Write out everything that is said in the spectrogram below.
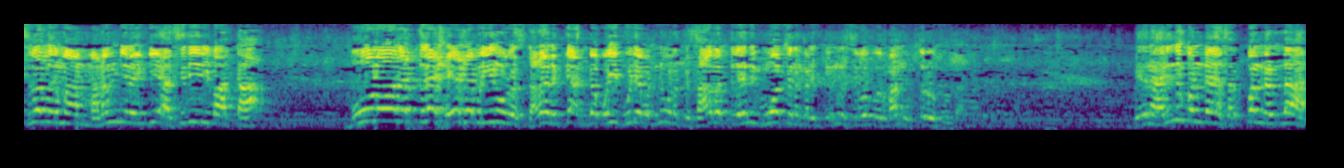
சிவபெருமான் மனம் இறங்கி அசிரீரி வாக்கா பூலோகத்துல சேஷபுரின்னு ஒரு ஸ்தலம் இருக்கு. அங்க போய் பூஜை பண்ணி உனக்கு சாபத்திலிருந்து விமோச்சனம் கிடைக்கும்னு சிவபெருமான் உத்தரவு சொல்றாங்க இதனை அறிந்து கொண்ட சர்ப்பங்கள்லாம்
